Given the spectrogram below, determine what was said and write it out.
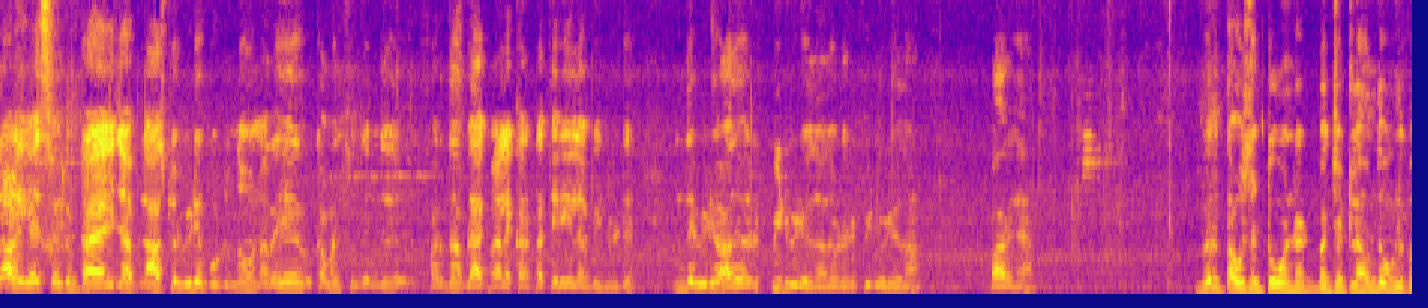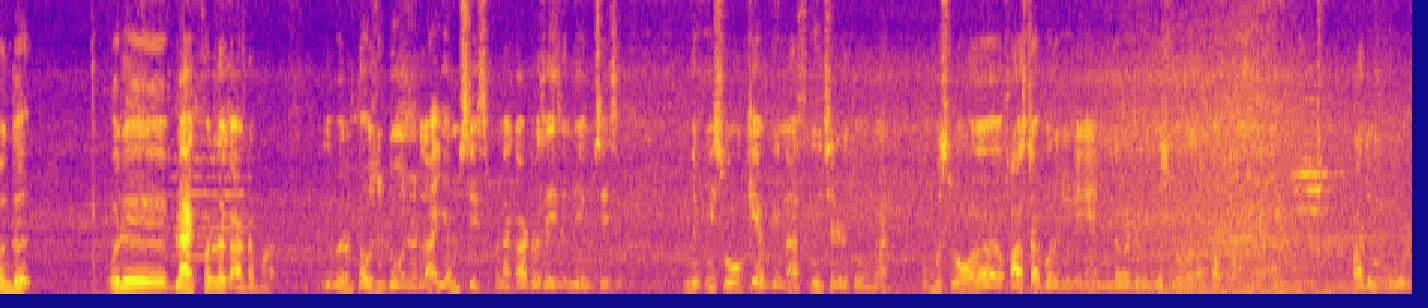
அஸ்லாம் எஸ் வெல்கம் டு ஹிஜாப் லாஸ்ட் ஒரு வீடியோ போட்டிருந்தோம். நிறைய கமெண்ட்ஸ் வந்து ஃபர்தா பிளாக்னாலே கரெக்டாக தெரியல அப்படின்னு சொல்லிட்டு இந்த வீடியோ அது ரிப்பீட் வீடியோ தான். அதோட ரிப்பீட் வீடியோ தான். பாருங்கள் வெறும் தௌசண்ட் டூ ஹண்ட்ரட் பட்ஜெட்டில் வந்து உங்களுக்கு வந்து ஒரு பிளாக் ஃபர்தா காட்ட போகிறேன் இது வெறும் தௌசண்ட் டூ ஹண்ட்ரட் தான். எம் சைஸ் இப்போ நான் காட்டுற சைஸ் வந்து எம் சைஸ் இந்த பீஸ் ஓகே அப்படின்னா ஸ்க்ரீன்ஷாட் எடுத்துக்கோங்க. ரொம்ப ஸ்லோவாக ஃபாஸ்ட்டாக போகிறேன்னு சொன்னீங்க. இந்த வாட்டி ரொம்ப ஸ்லோவாக தான் காட்டுறோம் பார்த்துக்கோங்க ஒவ்வொரு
